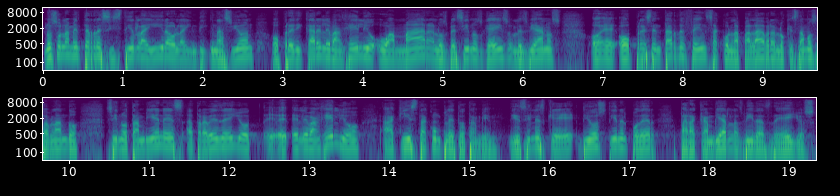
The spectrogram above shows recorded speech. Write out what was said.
no solamente resistir la ira o la indignación, o predicar el Evangelio, o amar a los vecinos gays o lesbianos, o, eh, presentar defensa con la palabra, lo que estamos hablando, sino también es a través de ello, eh, el Evangelio, aquí está completo también. Y decirles que Dios tiene el poder para cambiar las vidas de ellos.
